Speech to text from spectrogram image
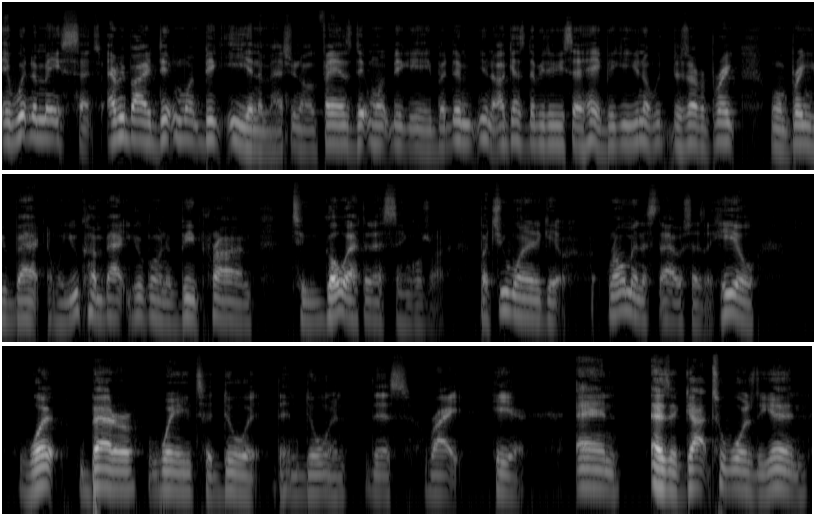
It wouldn't have made sense. Everybody didn't want Big E in the match. You know, fans didn't want Big E. But then, you know, I guess WWE said, hey, Big E, you know, we deserve a break. We'll bring you back. And when you come back, you're going to be prime to go after that singles run but you wanted to get Roman established as a heel. What better way to do it than doing this right here? And as it got towards the end,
